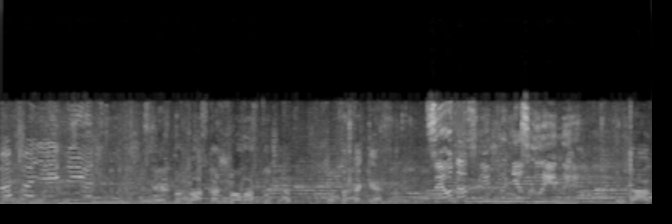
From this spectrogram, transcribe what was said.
Папа, я йду його Скажіть, будь ласка, що у вас тут? Що це таке? це у нас ліплення з глини. Так,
